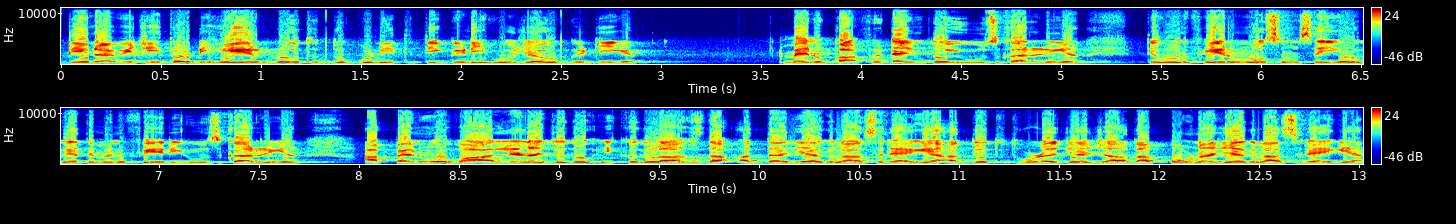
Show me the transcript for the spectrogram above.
ਦਿਨਾਂ ਵਿੱਚ ਹੀ ਤੁਹਾਡੀ ਹੇਅਰ ਗਰੋਥ ਦੁੱਗਣੀ ਤੇ ਤਿੱਗਣੀ ਹੋ ਜਾਊਗੀ, ਠੀਕ ਹੈ। ਮੈਨੂੰ ਕਾਫੀ ਟਾਈਮ ਤੋਂ ਯੂਜ਼ ਕਰ ਰਹੀ ਹਾਂ ਤੇ ਹੁਣ ਫੇਰ ਮੌਸਮ ਸਹੀ ਹੋ ਗਿਆ ਤੇ ਮੈਨੂੰ ਫੇਰ ਯੂਜ਼ ਕਰ ਰਹੀ ਹਾਂ। ਆਪਾਂ ਇਹਨੂੰ ਉਬਾਲ ਲੈਣਾ, ਜਦੋਂ ਇੱਕ ਗਲਾਸ ਦਾ ਅੱਧਾ ਜਿਹਾ ਗਲਾਸ ਰਹਿ ਗਿਆ, ਅੱਧੇ ਤੋਂ ਥੋੜਾ ਜਿਹਾ ਜ਼ਿਆਦਾ ਪੌਣਾ ਜਿਹਾ ਗਲਾਸ ਰਹਿ ਗਿਆ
